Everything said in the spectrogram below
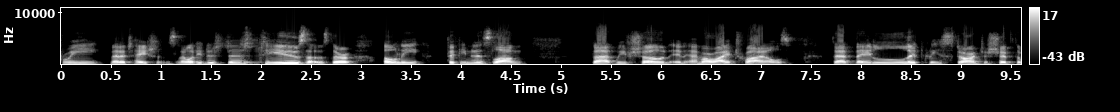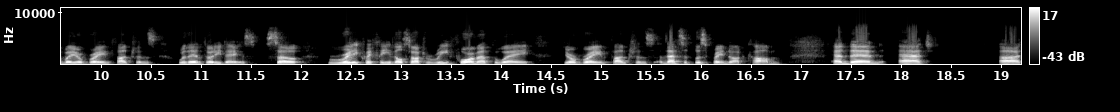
free meditations. And I want you to just to use those. They're only 50 minutes long but we've shown in MRI trials that they literally start to shift the way your brain functions within 30 days. So really quickly, they'll start to reformat the way your brain functions. And that's at blissbrain.com. And then at uh,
